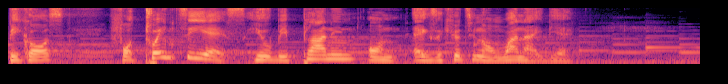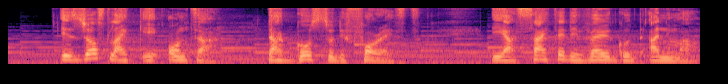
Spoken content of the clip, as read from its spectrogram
because for 20 years he'll be planning on executing on one idea. It's just like a hunter that goes to the forest. He has sighted a very good animal.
